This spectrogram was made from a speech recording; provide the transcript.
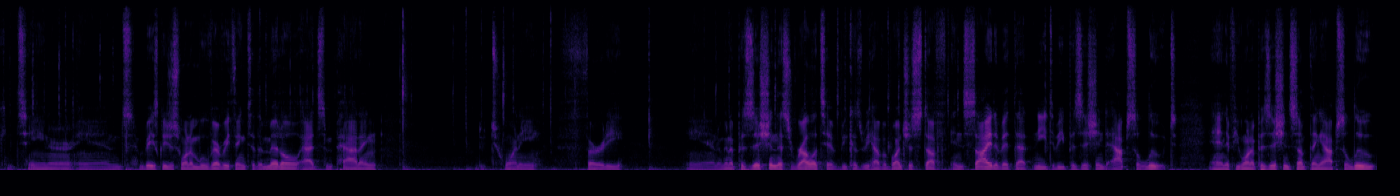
container, and basically just want to move everything to the middle, add some padding, do 20, 30, and I'm going to position this relative because we have a bunch of stuff inside of it that need to be positioned absolute. And if you want to position something absolute,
